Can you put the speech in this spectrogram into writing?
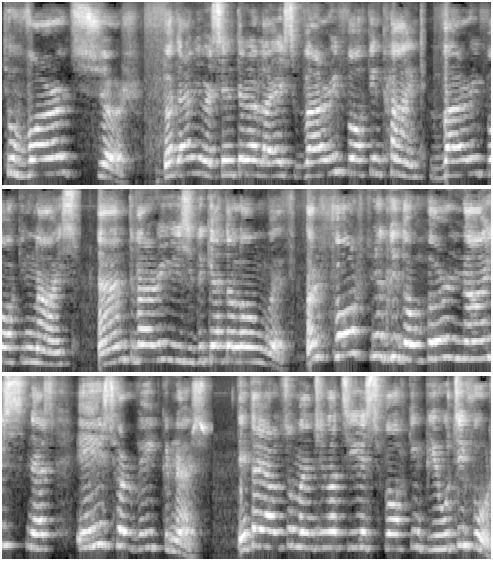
to Wordsworth. But anyway, Cinderella is very fucking kind, very fucking nice, and very easy to get along with. Unfortunately though, her niceness is her weakness. Did I also mention that she is fucking beautiful?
